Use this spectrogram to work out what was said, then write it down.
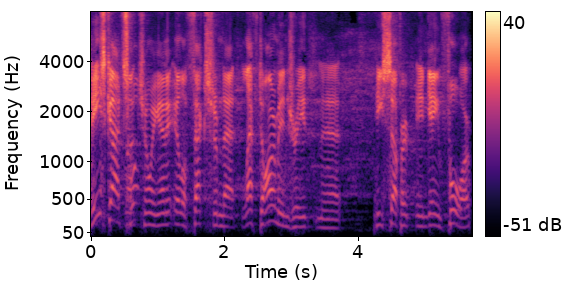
He's got not showing any ill effects from that left arm injury uh, he suffered in game four.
